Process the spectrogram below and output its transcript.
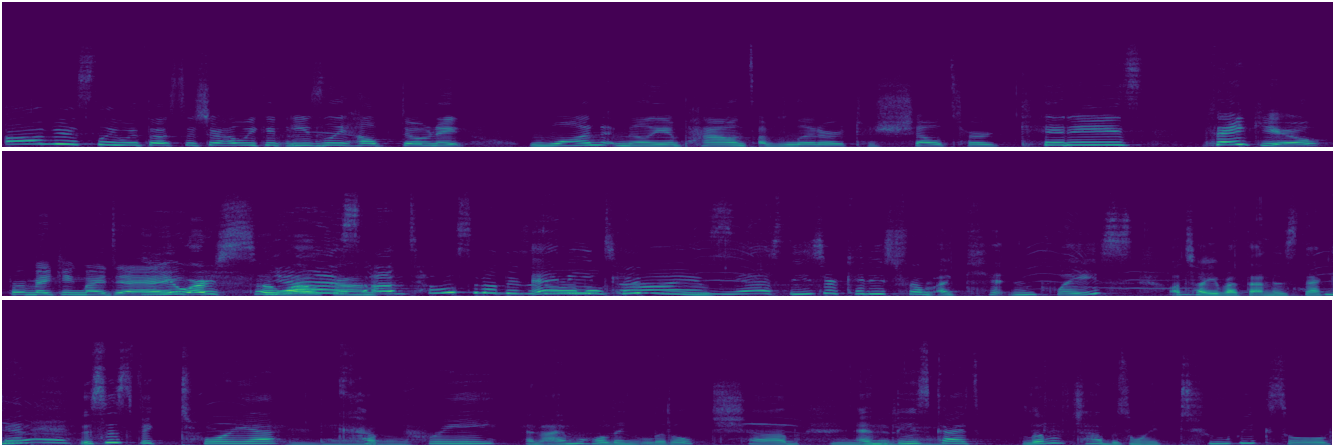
obviously with us to show how we can easily help donate 1 million pounds of litter to shelter kitties. Thank you for making my day. You are so yes, welcome. Um, tell us about these adorable Anytime. kittens. Yes, these are kitties from a kitten place. I'll tell you about that in a second. Yeah. This is Victoria Capri, and I'm holding Little Chub. And these guys, Little Chub is only two weeks old,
